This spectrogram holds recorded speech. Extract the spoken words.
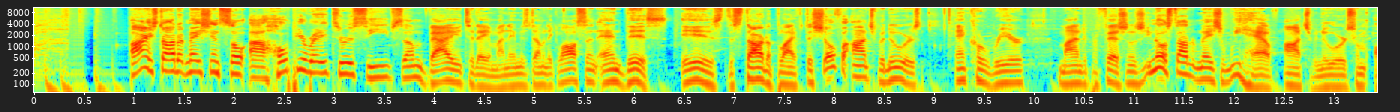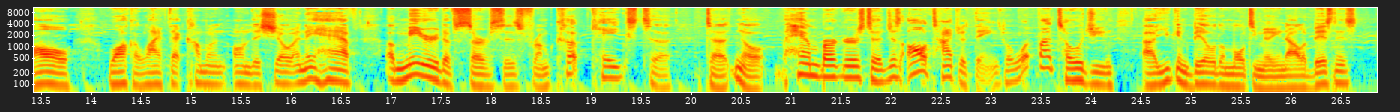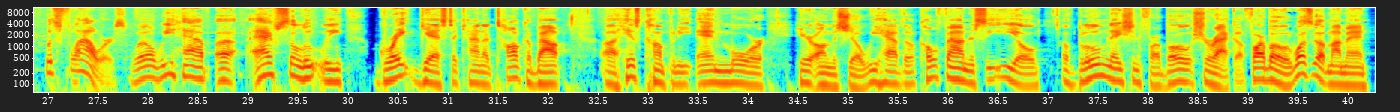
All right, Startup Nation. So I hope you're ready to receive some value today. My name is Dominic Lawson, and this is the Startup Life, the show for entrepreneurs and career minded professionals. You know, Startup Nation, we have entrepreneurs from all walk of life that come on, on this show, and they have a myriad of services from cupcakes to to you know hamburgers to just all types of things. But what if I told you uh, you can build a multi-million dollar business with flowers? Well, we have a absolutely great guest to kind of talk about uh, his company and more here on the show. We have the co-founder CEO of Bloom Nation, Farbod Shoraka. Farbod, what's up, my man?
